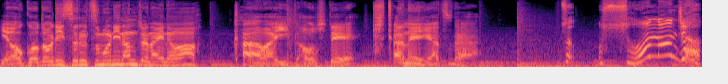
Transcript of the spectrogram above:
横取りするつもりなんじゃないの？可愛い顔して汚えやつだそそんなんじゃ。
